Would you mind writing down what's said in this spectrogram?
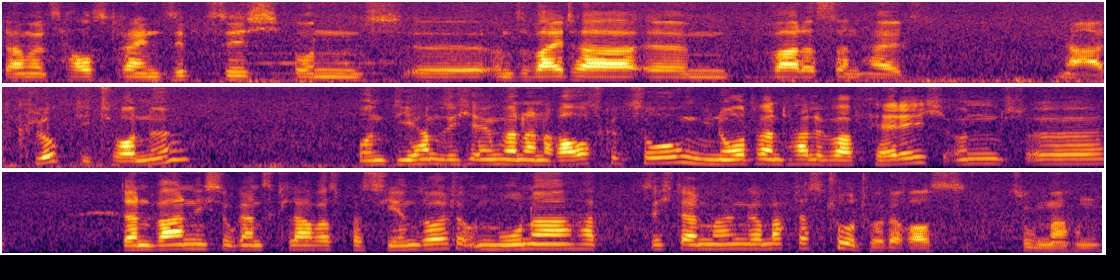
damals Haus 73 und, äh, und so weiter, ähm, war das dann halt eine Art Club, die Tonne. Und die haben sich irgendwann dann rausgezogen, die Nordwandhalle war fertig und äh, dann war nicht so ganz klar, was passieren sollte. Und Mona hat sich dann mal gemacht, das Tourtour daraus zu machen.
